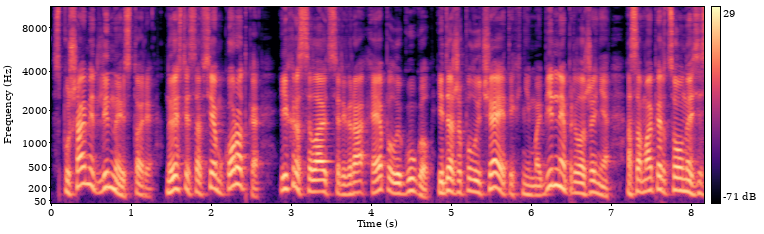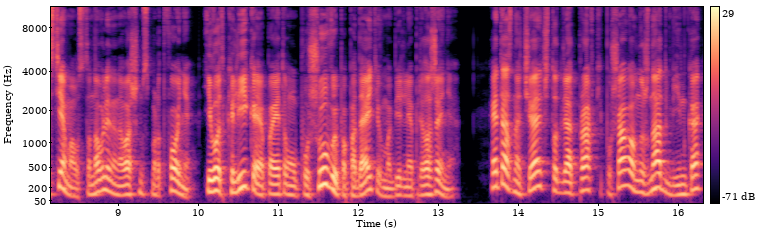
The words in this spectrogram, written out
С пушами длинная история, но если совсем коротко, их рассылают сервера Apple и Google, и даже получает их не мобильное приложение, а сама операционная система, установленная на вашем смартфоне. И вот кликая по этому пушу, вы попадаете в мобильное приложение. Это означает, что для отправки пуша вам нужна админка,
